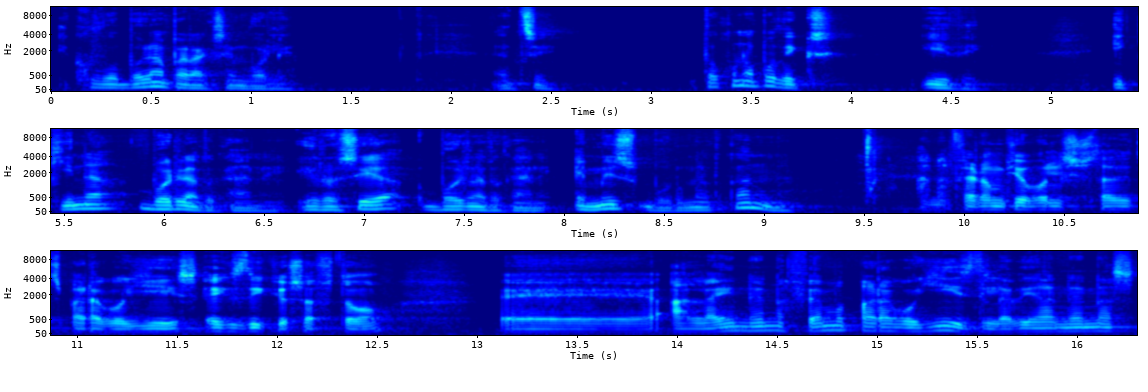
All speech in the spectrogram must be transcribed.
Η Κούβα μπορεί να παράξει εμβόλια. Έτσι. Το έχουν αποδείξει ήδη. Η Κίνα μπορεί να το κάνει. Η Ρωσία μπορεί να το κάνει. Εμείς μπορούμε να το κάνουμε. Αναφέρομαι πιο πολύ στο στάδιο της παραγωγής. Έχεις δίκιο σε αυτό. Ε, αλλά είναι ένα θέμα παραγωγής. Δηλαδή, αν ένας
